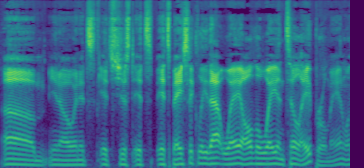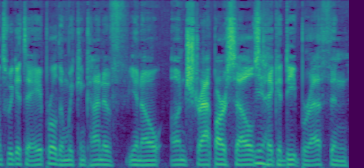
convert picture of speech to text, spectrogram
Um, you know, and it's it's just it's it's basically that way all the way until April, man. Once we get to April, then we can kind of you know unstrap ourselves, Yeah. take a deep breath, and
